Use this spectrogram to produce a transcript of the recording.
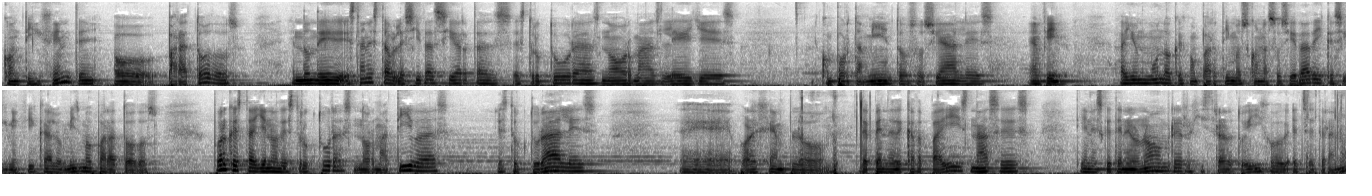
contingente o para todos en donde están establecidas ciertas estructuras, normas, leyes, comportamientos sociales, en fin, hay un mundo que compartimos con la sociedad y que significa lo mismo para todos, porque está lleno de estructuras normativas, estructurales, eh, por ejemplo, depende de cada país, naces, tienes que tener un nombre, registrar a tu hijo, etcétera, ¿no?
